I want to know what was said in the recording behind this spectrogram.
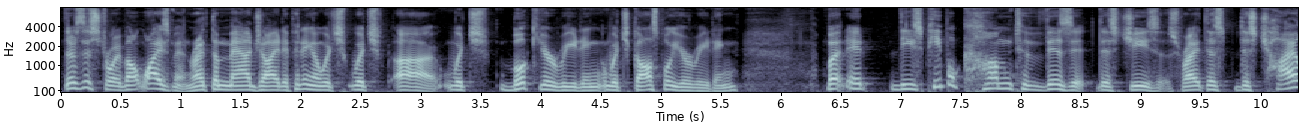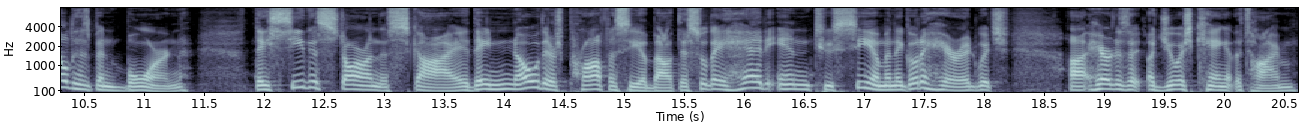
there's this story about wise men, right? The Magi, depending on which which uh, which book you're reading, which gospel you're reading. But it these people come to visit this Jesus, right? This this child has been born. They see this star in the sky. They know there's prophecy about this, so they head in to see him, and they go to Herod, which uh, Herod is a, a Jewish king at the time.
